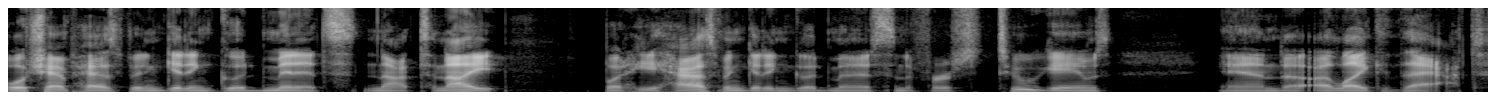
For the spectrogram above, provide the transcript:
Beauchamp has been getting good minutes, not tonight, but he has been getting good minutes in the first two games, and uh, I like that.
